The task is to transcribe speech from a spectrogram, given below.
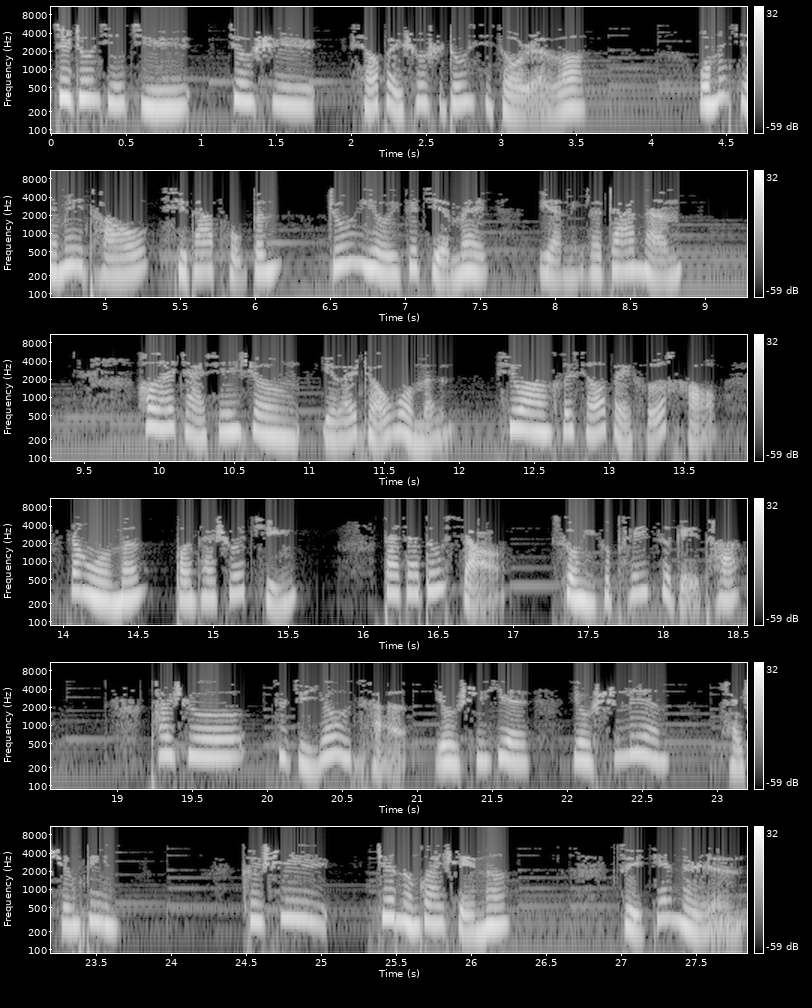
最终结局就是小北收拾东西走人了。我们姐妹淘喜大普奔，终于有一个姐妹远离了渣男。后来贾先生也来找我们，希望和小北和好，让我们帮他说情。大家都想送一个胚子给他。他说自己又惨又失业又失恋还生病，可是这能怪谁呢？嘴贱的人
